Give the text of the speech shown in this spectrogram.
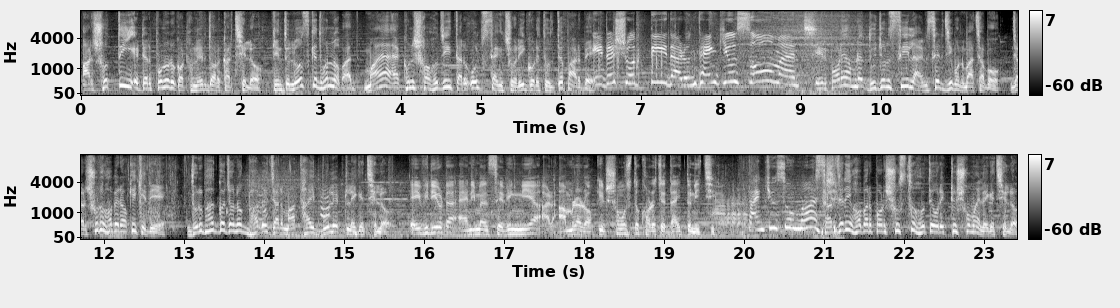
আর সত্যিই এটার পুনর্গঠনের দরকার ছিল। কিন্তু লোসকে ধন্যবাদ মায়া এখন সহজেই তার উলফ স্যাংচুরি গড়ে তুলতে পারবে। এটা সত্যিই দারুণ। থ্যাংক ইউ সো মাচ এরপরে আমরা দুজন সি লায়ন্সের জীবন বাঁচাবো যার শুরু হবে রকিকে দিয়ে। দুর্ভাগ্যজনকভাবে যার মাথায় বুলেট লেগেছিল। এই ভিডিওটা অ্যানিমাল সেভিং নিয়ে আর আমরা রকির সমস্ত খরচের দায়িত্ব নিচ্ছি। Thank you so much surgery হবার পর সুস্থ হতে ওর একটু সময় লেগেছিল।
